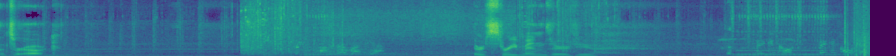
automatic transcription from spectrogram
Let's rock. There's three men's there making contact.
